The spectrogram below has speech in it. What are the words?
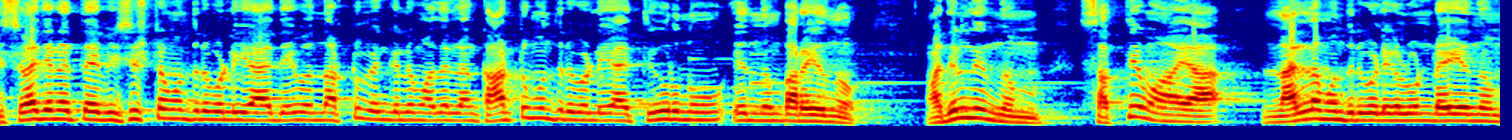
ഇസ്രജനത്തെ ജനത്തെ വിശിഷ്ട മുന്തിരിവള്ളിയായ ദൈവം നട്ടുവെങ്കിലും അതെല്ലാം കാട്ടുമുന്തിരിവള്ളിയായി തീർന്നു എന്നും പറയുന്നു. അതിൽ നിന്നും സത്യമായ നല്ല മുന്തിരിവള്ളികളുണ്ട് എന്നും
